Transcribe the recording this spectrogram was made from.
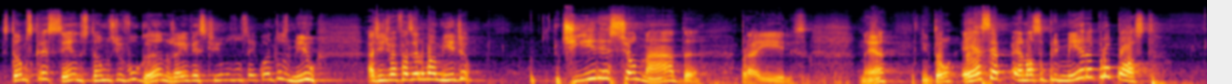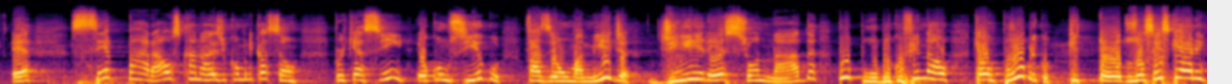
Estamos crescendo, estamos divulgando, já investimos não sei quantos mil a gente vai fazendo uma mídia direcionada para eles. Né? Então, essa é a nossa primeira proposta. É separar os canais de comunicação. Porque assim eu consigo fazer uma mídia direcionada para o público final, que é o público que todos vocês querem.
